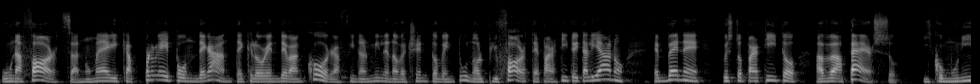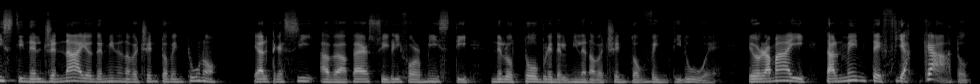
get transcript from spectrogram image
una forza numerica preponderante che lo rendeva ancora fino al 1921 il più forte partito italiano, ebbene questo partito aveva perso i comunisti nel gennaio del 1921 e altresì aveva perso i riformisti nell'ottobre del 1922 e oramai talmente fiaccato,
